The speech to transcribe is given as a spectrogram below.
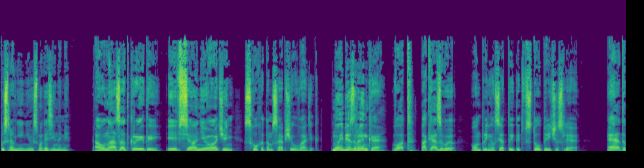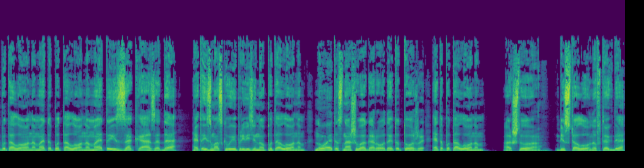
по сравнению с магазинами». «А у нас открытый, и все не очень», — с хохотом сообщил Вадик. «Ну и без рынка. Вот, показываю». Он принялся тыкать в стол, перечисляя. «Это по талонам, это по талонам, это из заказа, да? Это из Москвы привезено по талонам. Ну, это с нашего огорода, это тоже, это по талонам». «А что, без талонов тогда?»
